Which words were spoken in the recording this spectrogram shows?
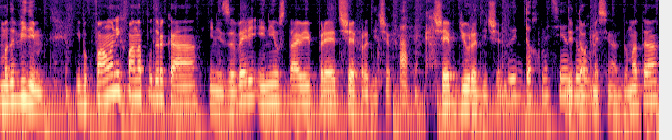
Ма да видим. И буквално ни хвана под ръка и ни завери и ни остави пред шеф Радичев. А, така. Шеф Дю Радичев. Дойдохме си на Дойдохме думата. си на думата.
